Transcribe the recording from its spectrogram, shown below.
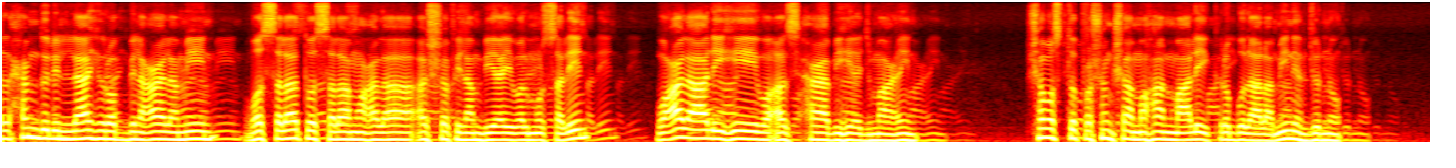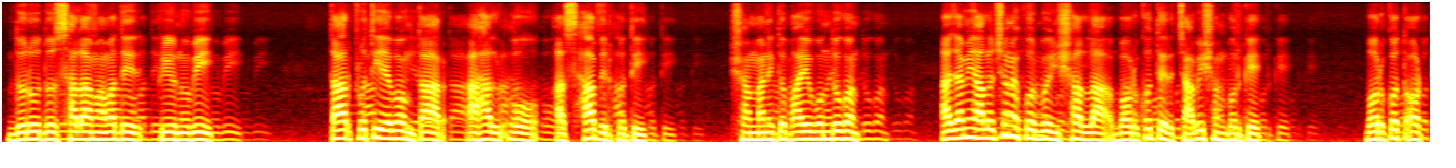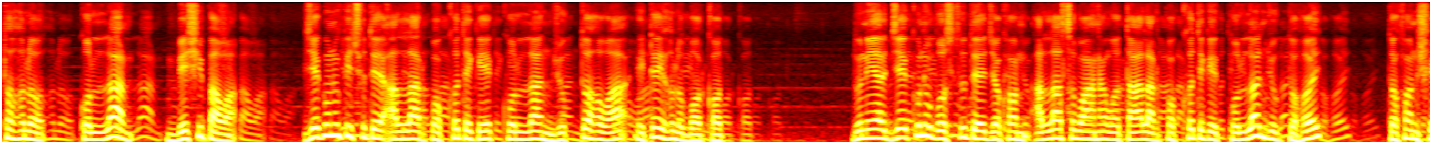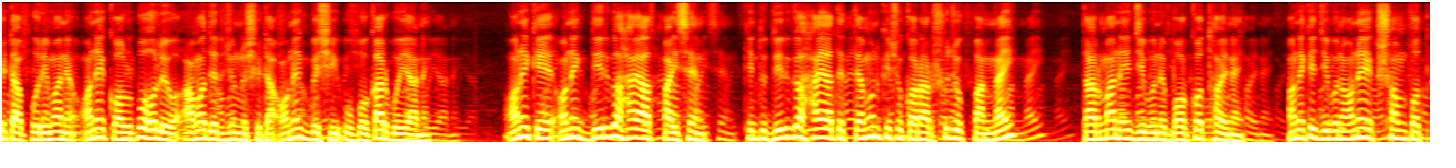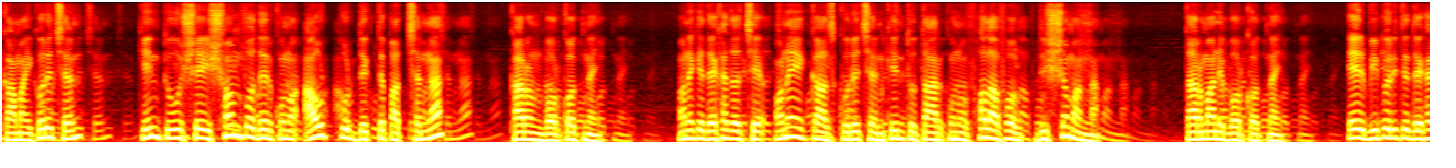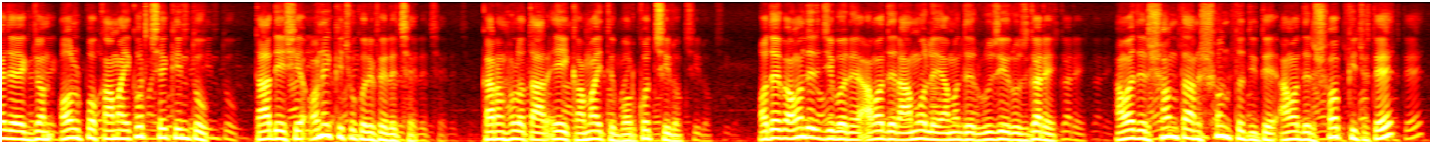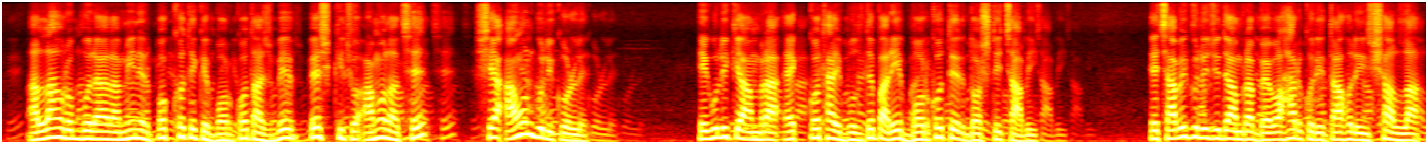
আলহামদুলিল্লাহ রব্বিল আলমিন ওসালাতাম আলা আশরফিল আম্বিয়াই ওয়াল মুরসালিন ওয়াল আলিহি ওয়া আসহাবিহি আজমাইন। সমস্ত প্রশংসা মহান মালিক রব্বুল আলমিনের জন্য। দরুদ সালাম আমাদের প্রিয় নবী, তার প্রতি এবং তার আহাল ও আসহাবের প্রতি। সম্মানিত ভাই বন্ধুগণ, আজ আমি আলোচনা করব ইনশাল্লাহ বরকতের চাবি সম্পর্কে। বরকত অর্থ হল কল্যাণ বেশি পাওয়া। যে কোনো কিছুতে আল্লাহর পক্ষ থেকে কল্যাণ যুক্ত হওয়া, এটাই হলো বরকত। দুনিয়ার যে কোনো বস্তুতে যখন আল্লাহ সুবাহ ও তালার পক্ষ থেকে কল্যাণ যুক্ত হয়, তখন সেটা পরিমাণে অনেক অল্প হলেও আমাদের জন্য সেটা অনেক বেশি উপকার বয়ে আনে। অনেকে অনেক দীর্ঘ হায়াত পাইছেন, কিন্তু দীর্ঘ হায়াতে তেমন কিছু করার সুযোগ পান নাই, তার মানে জীবনে বরকত হয় নাই। অনেকে জীবনে অনেক সম্পদ কামাই করেছেন, কিন্তু সেই সম্পদের কোনো আউটপুট দেখতে পাচ্ছেন না, কারণ বরকত নাই। অনেকে দেখা যাচ্ছে অনেক কাজ করেছেন, কিন্তু তার কোনো ফলাফল দৃশ্যমান না। তার মানে বরকত নাই। এর বিপরীতে দেখা যায় একজন অল্প কামাই করছে, কিন্তু তা দিয়ে সে অনেক কিছু করে ফেলেছে। কারণ হলো তার এই কামাইতে বরকত ছিল। অতএব আমাদের জীবনে, আমাদের আমলে, আমাদের রুজি রোজগারে আমাদের সন্তান সন্ততিতে আমাদের সব কিছুতে আল্লাহ রব্বুল আলমিনের পক্ষ থেকে বরকত আসবে। বেশ কিছু আমল আছে, সে আমলগুলি করলে। এগুলিকে আমরা এক কথায় বলতে পারি, বরকতের দশটি চাবি। এই চাবিগুলি যদি আমরা ব্যবহার করি, তাহলে ইনশাআল্লাহ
